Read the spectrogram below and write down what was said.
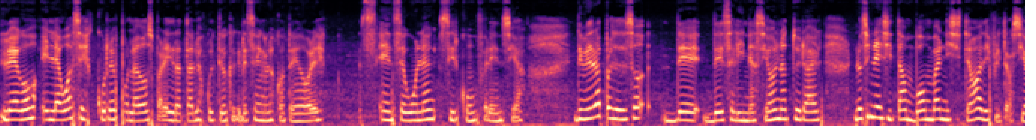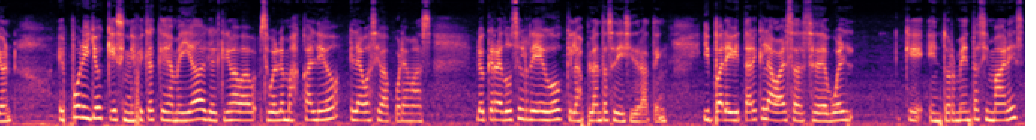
Luego, el agua se escurre por lados para hidratar los cultivos que crecen en los contenedores en según la circunferencia. Debido al proceso de desalinación natural, no se necesitan bombas ni sistemas de filtración. Es por ello que significa que a medida que el clima se vuelve más cálido, el agua se evapora más, lo que reduce el riesgo que las plantas se deshidraten. Y para evitar que la balsa se que en tormentas y mares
